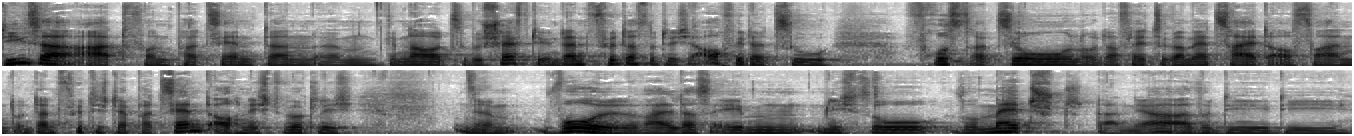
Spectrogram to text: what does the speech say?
dieser Art von Patient dann ähm, genauer zu beschäftigen. Dann führt das natürlich auch wieder zu Frustration oder vielleicht sogar mehr Zeitaufwand. Und dann fühlt sich der Patient auch nicht wirklich ähm, wohl, weil das eben nicht so, so matcht dann, ja. Also die, die,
